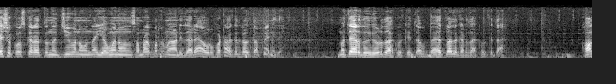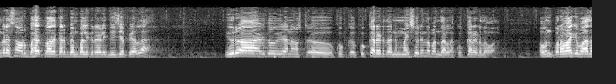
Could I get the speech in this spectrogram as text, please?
ದೇಶಕ್ಕೋಸ್ಕರ ತನ್ನ ಜೀವನವನ್ನು, ಯೌವನವನ್ನು ಸಮರ್ಪಣೆ ಮಾಡಿದ್ದಾರೆ. ಅವರು ಫೋಟೋ ಹಾಕಿದ್ರಲ್ಲಿ ತಪ್ಪೇನಿದೆ. ಮತ್ತೆ ಯಾರ್ದು ಇವ್ರದ್ದು ಹಾಕ್ಬೇಕಿತ್ತ? ಭಯೋತ್ಪಾದಕರದ್ದು ಹಾಕ್ಬೇಕಿತ್ತ? ಕಾಂಗ್ರೆಸ್ನವ್ರು ಭಯೋತ್ಪಾದಕರ ಬೆಂಬಲಿಗರು ಹೇಳಿ ಬಿ ಜೆ ಪಿ ಅಲ್ಲ? ಇವರು ಇದು ಏನೋ ಕುಕ್, ಕುಕ್ಕರ್ ಹಿಡ್ದ ನಿಮ್ಮ ಮೈಸೂರಿಂದ ಬಂದಲ್ಲ, ಕುಕ್ಕರ್ ಹಿಡ್ದವ. ಅವನ ಪರವಾಗಿ ವಾದ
